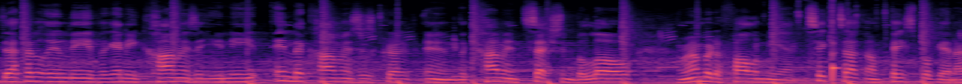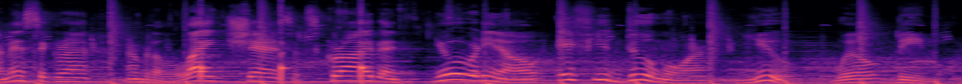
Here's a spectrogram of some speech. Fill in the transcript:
definitely leave any comments that you need in the comments in the comment section below. Remember to follow me on TikTok, on Facebook, and on Instagram. Remember to like, share, and subscribe. And you already know if you do more, you will be more.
